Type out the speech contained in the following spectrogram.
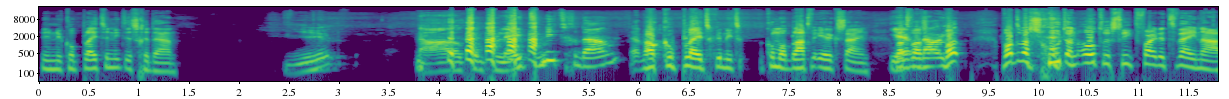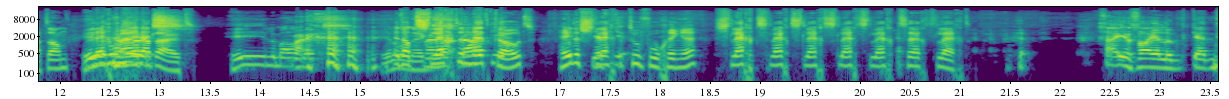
die nu compleet niet is gedaan. Yep. Nou, compleet niet gedaan. Ja, wel compleet niet. Kom op, laten we eerlijk zijn. Wat was, nou, wat, wat was goed aan Ultra Street Fighter 2, Nathan? Leg mij dat uit. Helemaal niks. Helemaal dat slechte nou, netcode, hele slechte toevoegingen. Slecht, slecht, slecht, slecht, slecht, slecht, slecht. Ga je Violent Ken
